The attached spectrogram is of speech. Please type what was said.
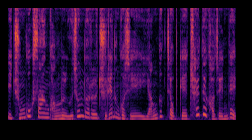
이 중국산 광물 의존도를 줄이는 것이 양극재 업계의 최대 과제인데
